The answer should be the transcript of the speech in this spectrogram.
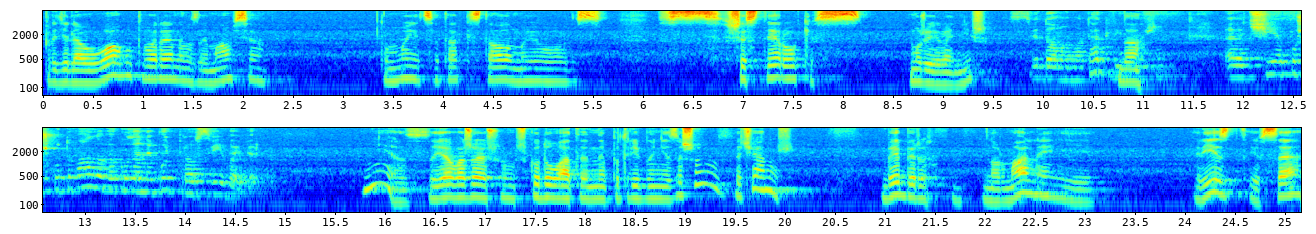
приділяв увагу тваринам, займався. Тому і це так і стало моєю десь з шести років, може і раніше. Свідомого, так, віку Да. вже? Е, Чи пошкодували ви коли-небудь про свій вибір? Ні, я вважаю, що шкодувати не потрібно ні за що. Звичайно ж, вибір нормальний і ріст, і все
